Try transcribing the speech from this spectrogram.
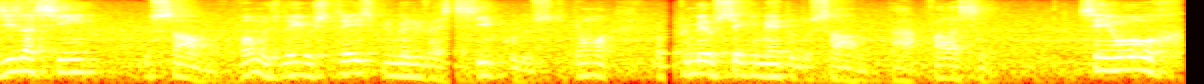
diz assim o salmo. Vamos ler os três primeiros versículos, que tem uma, o primeiro segmento do salmo, tá? Fala assim: Senhor,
